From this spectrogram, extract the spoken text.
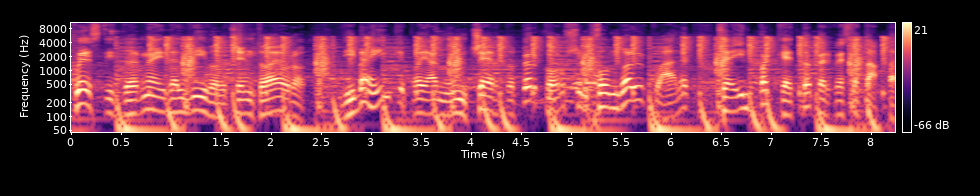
questi tornei dal vivo da 100 euro di Bain che poi hanno un certo percorso in fondo al quale c'è il pacchetto per questa tappa.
